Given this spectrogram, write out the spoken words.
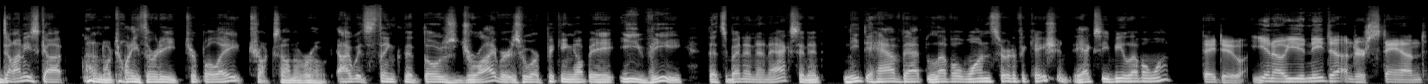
Donnie's got, I don't know, 20, 30 AAA trucks on the road. I would think that those drivers who are picking up a EV that's been in an accident need to have that level one certification, the XEV level one. They do. You know, you need to understand.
